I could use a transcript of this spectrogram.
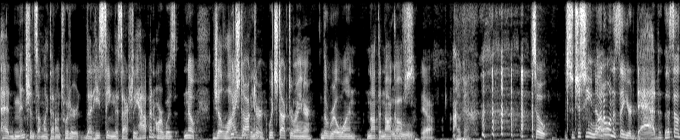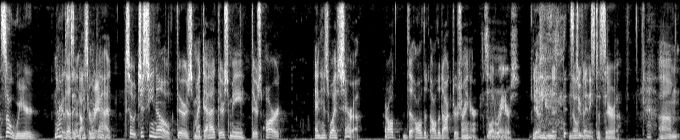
had mentioned something like that on Twitter that he's seeing this actually happen, or was no July. Which giving, doctor? Which Doctor Rainer? The real one, not the knockoffs. Ooh, yeah. Okay. so, so just so you know, Well, I don't want to say your dad. That sounds so weird. No, it doesn't. He's Dr. my Rainer. dad. So just so you know, there's my dad, there's me, there's Art, and his wife Sarah. Are all the all the all the doctors Rainer. It's a lot of rainers. Yeah, n- It's no too offense many. to Sarah. Um,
